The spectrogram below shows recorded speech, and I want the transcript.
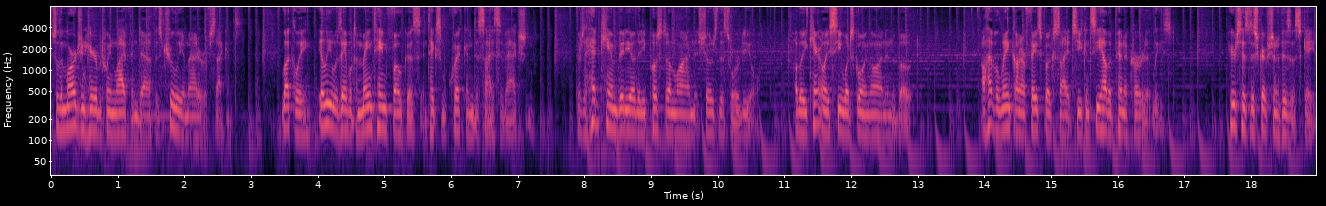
So the margin here between life and death is truly a matter of seconds. Luckily, Ilya was able to maintain focus and take some quick and decisive action. There's a headcam video that he posted online that shows this ordeal, although you can't really see what's going on in the boat. I'll have a link on our Facebook site so you can see how the pin occurred at least. Here's his description of his escape.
